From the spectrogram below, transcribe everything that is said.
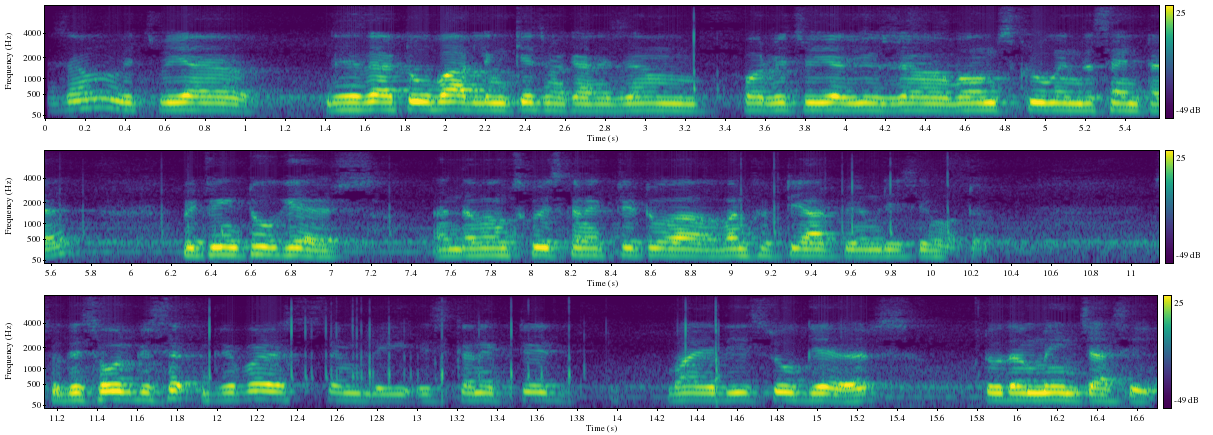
mechanism which we have this is a two bar linkage mechanism for which we have used a worm screw in the center between two gears and the worm screw is connected to a 150 rpm dc motor so this whole gripper assembly is connected by these two gears to the main chassis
